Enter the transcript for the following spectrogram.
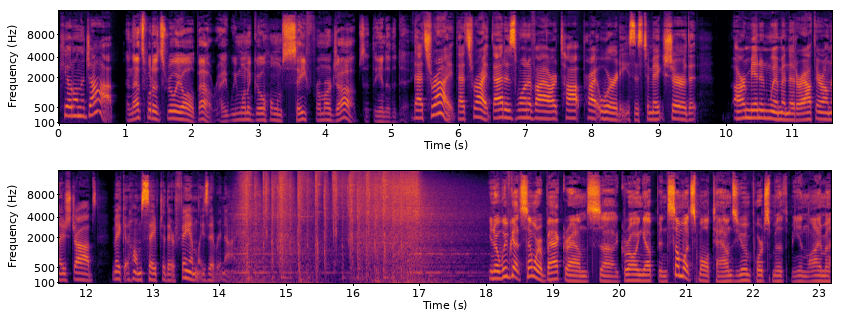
killed on the job. And that's what it's really all about, right? We want to go home safe from our jobs at the end of the day. That's right. That's right. That is one of our top priorities is to make sure that our men and women that are out there on those jobs make it home safe to their families every night. You know, we've got similar backgrounds uh, growing up in somewhat small towns. You in Portsmouth, me in Lima.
